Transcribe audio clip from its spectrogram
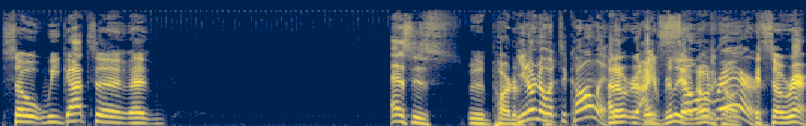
so we got to, uh, as is uh, part of. You don't know what to call it. I don't. I It's really so don't know what to rare. call it. It's so rare.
